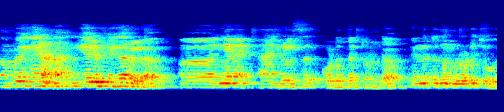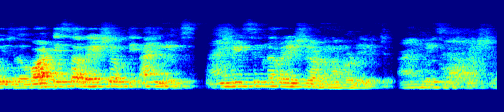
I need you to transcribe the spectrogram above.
സംഭവം ഇങ്ങനെയാണ്. ഈ ഒരു ഫിഗറിൽ ഇങ്ങനെ ആംഗിൾസ് കൊടുത്തിട്ടുണ്ട്. എന്നിട്ട് നമ്മളോട് ചോദിച്ചത് what is the ratio of the angles ആംഗിൾസിന്റെ റേഷ്യോ ആണ് നമ്മളോട് ചോദിച്ചത്. ആംഗിൾസിന്റെ റേഷ്യോ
